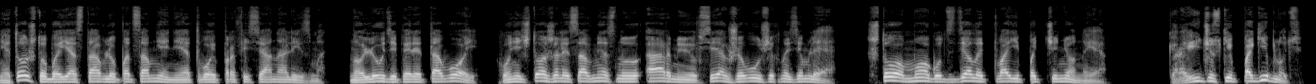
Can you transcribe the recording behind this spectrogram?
Не то чтобы я ставлю под сомнение твой профессионализм, но люди перед тобой уничтожили совместную армию всех живущих на земле. Что могут сделать твои подчиненные? Героически погибнуть.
